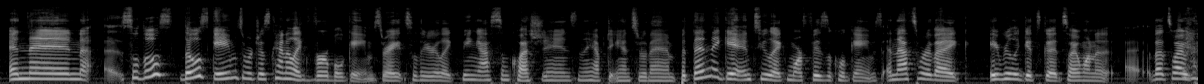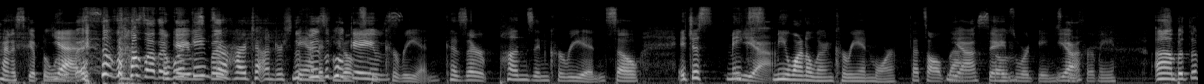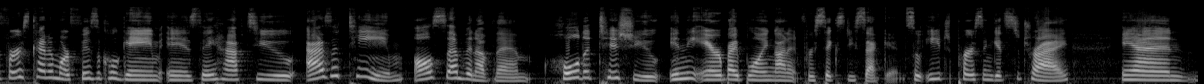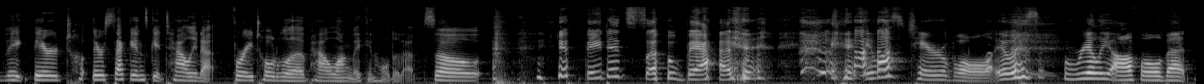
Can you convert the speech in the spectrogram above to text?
and then uh, so those those games were just kind of like verbal games right? So they were like being asked some questions and they have to answer them. But then they get into like more physical games. And that's where like it really gets good. So I want to. Uh, that's why we kind of skipped a little Yes. bit of those other the word games. games are hard to understand if you physical games- Korean because they're puns in Korean. So it just makes Yeah. me want to learn Korean more. That's all that Yeah, same. those word games Yeah. do for me. Um, but the first kind of more physical game is they have to, as a team, all seven of them hold a tissue in the air by blowing on it for 60 seconds. So each person gets to try, and they, their their seconds get tallied up for a total of how long they can hold it up. So they did so bad. it was terrible. It was really awful that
